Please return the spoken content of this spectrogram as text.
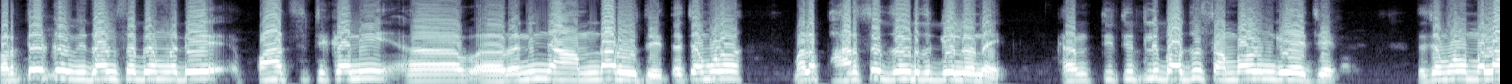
प्रत्येक विधानसभेमध्ये पाच ठिकाणी रनिंग आमदार होते. त्याच्यामुळं मला फारसं जड गेलं नाही. कारण ती तिथली बाजू सांभाळून घ्यायचे. त्याच्यामुळे मला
